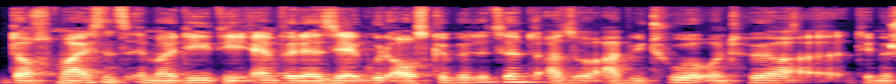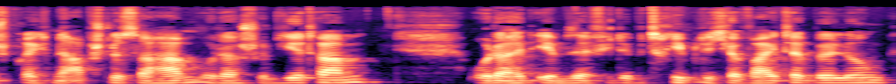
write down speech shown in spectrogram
doch meistens immer die, die entweder sehr gut ausgebildet sind, also Abitur und höher äh, dementsprechende Abschlüsse haben oder studiert haben, oder halt eben sehr viele betriebliche Weiterbildung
